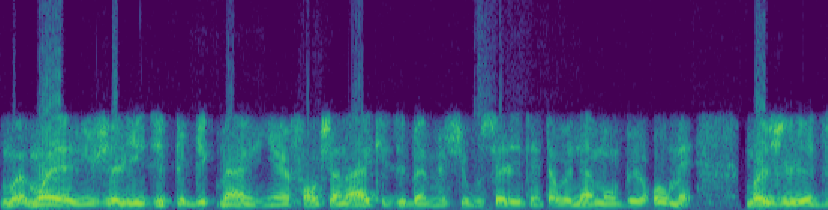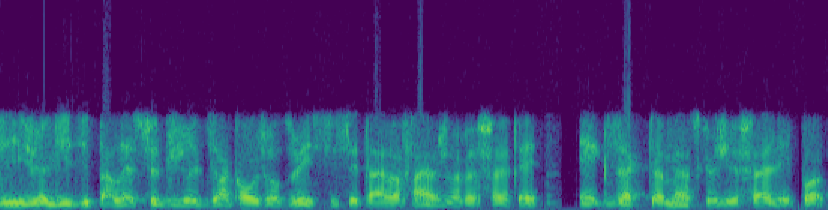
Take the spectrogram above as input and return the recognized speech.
moi, moi, je l'ai dit publiquement, il y a un fonctionnaire qui dit ben M. Roussel est intervenu à mon bureau, mais moi je le dis, je l'ai dit par la suite, puis je le dis encore aujourd'hui, si c'était à refaire, je referais exactement ce que j'ai fait à l'époque.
